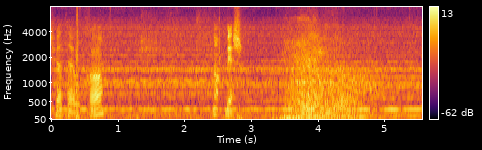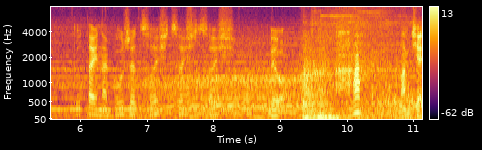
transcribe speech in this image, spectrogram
światełko. No, bierz. Tutaj na górze coś, coś, coś było. Aha! Mam cię.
